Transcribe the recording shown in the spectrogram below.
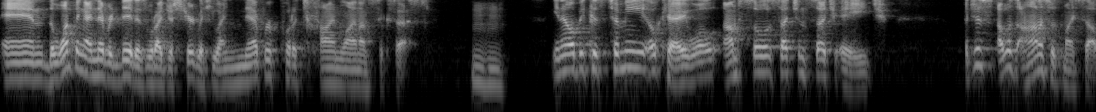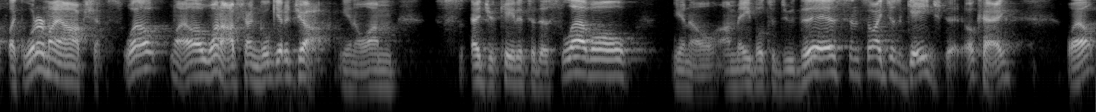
And the one thing I never did is what I just shared with you. I never put a timeline on success. Mm-hmm. You know, because to me, okay, well, I'm so such and such age. I just I was honest with myself. Like, what are my options? Well, well, one option I can go get a job. You know, I'm educated to this level. You know, I'm able to do this, and so I just gauged it. Okay, well,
